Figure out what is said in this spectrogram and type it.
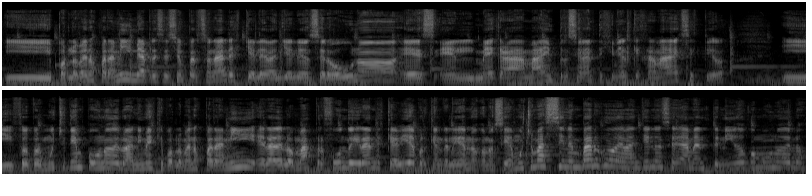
Y por lo menos para mí, mi apreciación personal es que el Evangelion 01 es el mecha más impresionante y genial que jamás ha existido. Y fue por mucho tiempo uno de los animes que por lo menos para mí era de los más profundos y grandes que había porque en realidad no conocía mucho más. Sin embargo, Evangelion se ha mantenido como uno de los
